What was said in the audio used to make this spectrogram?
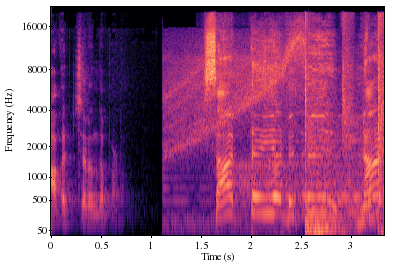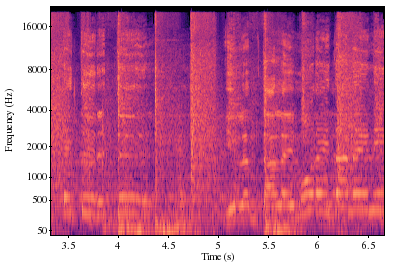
ஆகச்சிறந்த படம். சாட்டை எடுத்து நாட்டை திருத்து இளம் தலைமுறை தானே நீ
